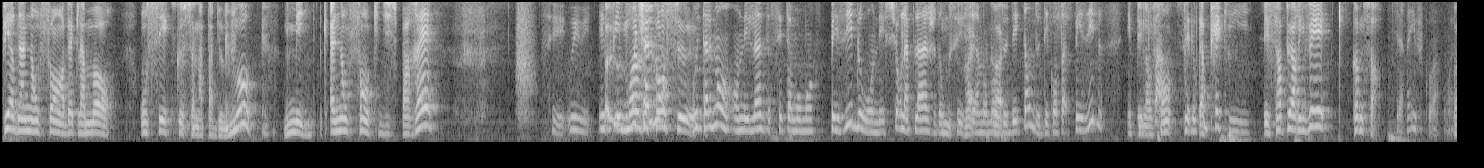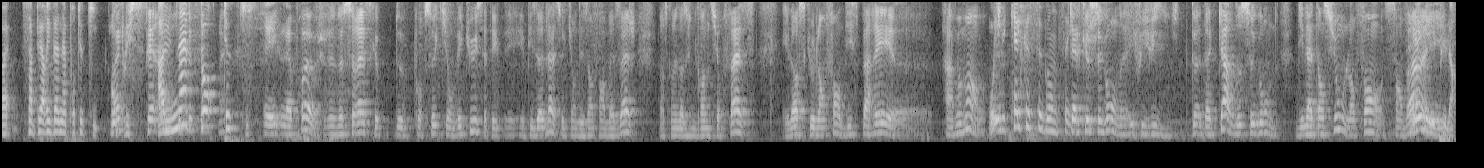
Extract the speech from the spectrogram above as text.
Perdre un enfant avec la mort, on sait que ça n'a pas de mots, mais un enfant qui disparaît, oui, oui. Et euh, puis, moi, je pense. Euh, brutalement, on est là, c'est un moment paisible où on est sur la plage, donc c'est un moment de détente, de décontact paisible. Et puis, l'enfant, c'est le couplet qui. Et ça peut arriver comme ça. Qui arrive, quoi. Ouais. ça peut arriver à n'importe qui, en plus. À n'importe qui. Et la preuve, ne serait-ce que de, pour ceux qui ont vécu cet épisode-là, ceux qui ont des enfants en bas âge, lorsqu'on est dans une grande surface, et lorsque l'enfant disparaît. Euh, à un moment. Oui, quelques secondes. Ça quelques secondes. Il faut d'un quart de seconde d'inattention, l'enfant s'en va. et, plus là.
